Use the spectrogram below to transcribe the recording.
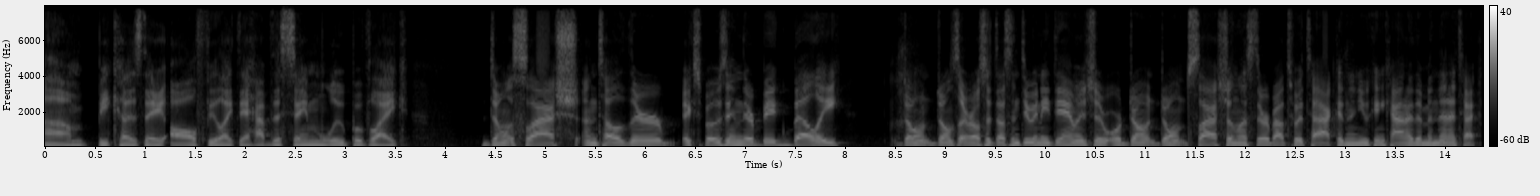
um because they all feel like they have the same loop of like don't slash until they're exposing their big belly. Don't don't or else it doesn't do any damage or, don't don't slash unless they're about to attack and then you can counter them and then attack.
